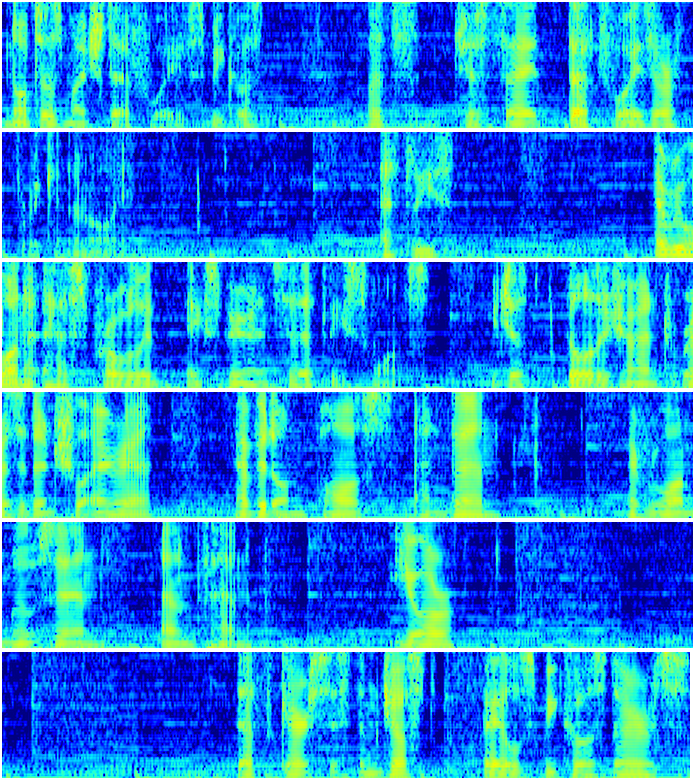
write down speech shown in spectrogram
not as much death waves because let's just say death waves are freaking annoying. At least Everyone has probably experienced it at least once. You just build a giant residential area, have it on pause, and then everyone moves in, and then your death care system just fails because there's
